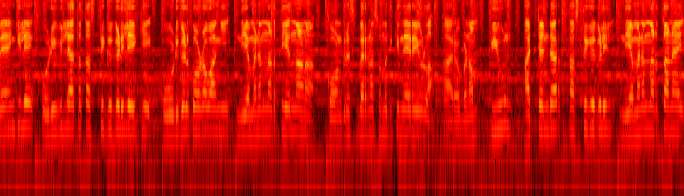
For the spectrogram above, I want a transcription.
ബാങ്കിലെ ഒഴിവില്ലാത്ത തസ്തികകളിലേക്ക് കോടികൾ കോഴ വാങ്ങി നിയമനം നടത്തിയെന്നാണ് കോൺഗ്രസ് ഭരണസമിതിക്ക് നേരെയുള്ള ആരോപണം. പ്യൂൺ അറ്റൻഡർ തസ്തികകളിൽ നിയമനം നടത്താനായി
